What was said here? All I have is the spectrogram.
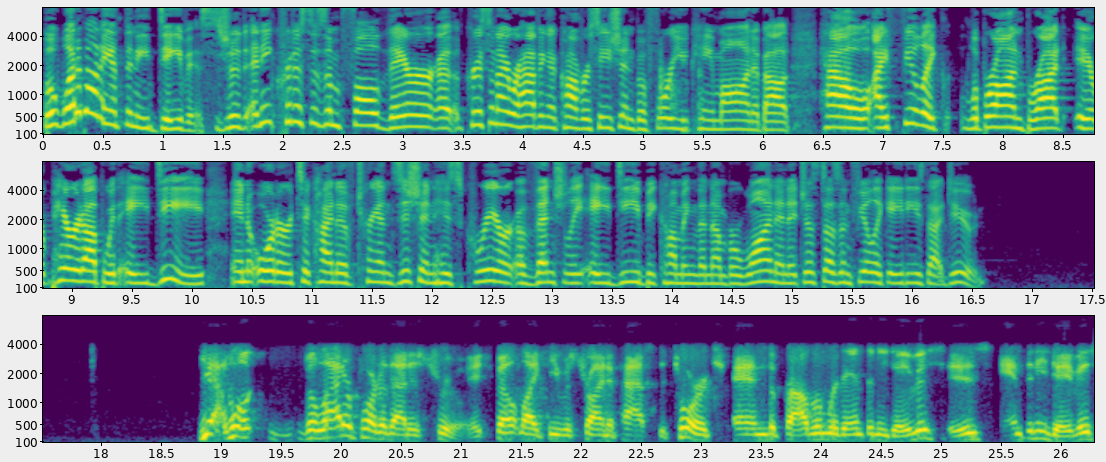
But what about Anthony Davis? Should any criticism fall there? Uh, Chris and I were having a conversation before you came on about how I feel like LeBron brought or paired up with AD in order to kind of transition his career, eventually AD becoming the number one. And it just doesn't feel like AD is that dude. Yeah, well, the latter part of that is true. It felt like he was trying to pass the torch, and the problem with Anthony Davis is Anthony Davis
